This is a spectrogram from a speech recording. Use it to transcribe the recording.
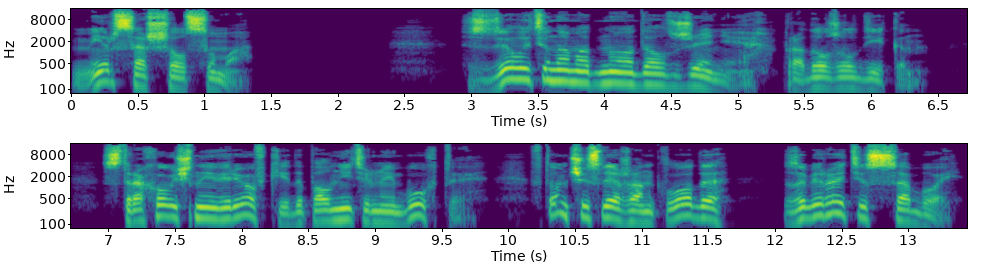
Мир сошел с ума. «Сделайте нам одно одолжение», — продолжил Дикон. «Страховочные веревки и дополнительные бухты, в том числе Жан-Клода, забирайте с собой,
